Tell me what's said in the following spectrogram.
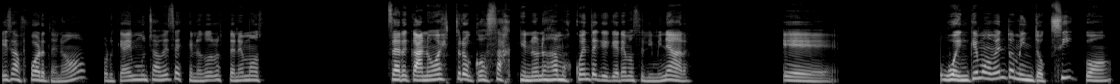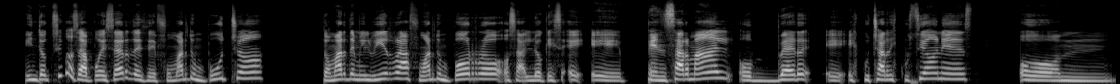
Esa es fuerte, ¿no? Porque hay muchas veces que nosotros tenemos cerca nuestro cosas que no nos damos cuenta que queremos eliminar. Eh, ¿O en qué momento me intoxico? Intoxico, o sea, puede ser desde fumarte un pucho, tomarte mil birras, fumarte un porro, o sea, lo que es eh, eh, pensar mal o ver, escuchar discusiones o mm,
